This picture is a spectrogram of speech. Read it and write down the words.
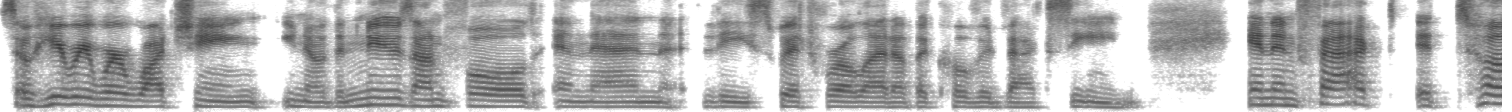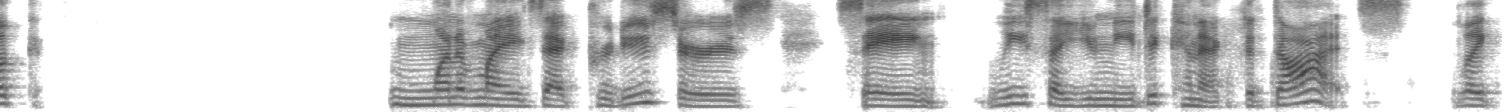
So here we were watching, you know, the news unfold and then the swift rollout of the COVID vaccine. And in fact, it took one of my exec producers saying, Lisa, you need to connect the dots. Like,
